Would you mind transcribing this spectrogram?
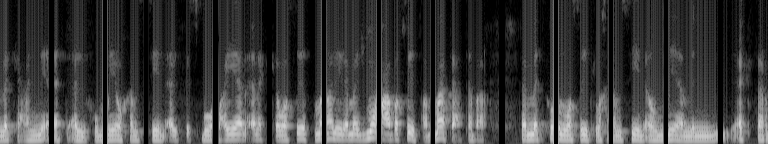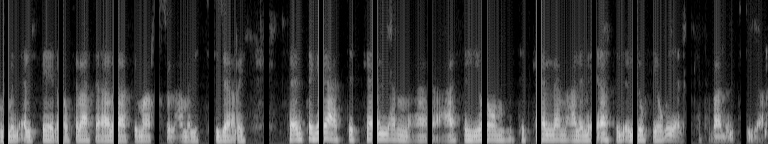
لك عن 100000 و150 ألف اسبوعيا أنا كوسيط مالي لمجموعة بسيطة ما تعتبر. لما تكون وسيط ل 50 أو 100 من أكثر من 2000 أو 3000 يمارسوا العمل التجاري. فأنت قاعد تتكلم في اليوم تتكلم على مئات الألوف يوميا كتبادل تجاري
